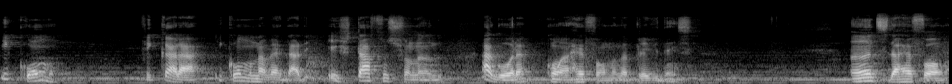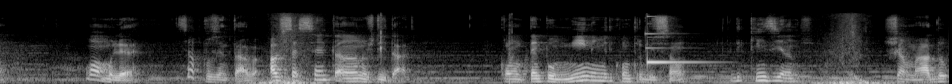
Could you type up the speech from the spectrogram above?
e como ficará e como na verdade está funcionando agora com a reforma da Previdência. Antes da reforma, uma mulher se aposentava aos 60 anos de idade, com um tempo mínimo de contribuição de 15 anos, chamado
